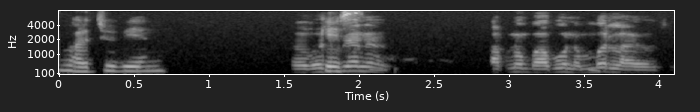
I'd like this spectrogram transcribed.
વરજુબેન વરજુબેન આપનો બાબો નંબર લાવ્યો છે.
